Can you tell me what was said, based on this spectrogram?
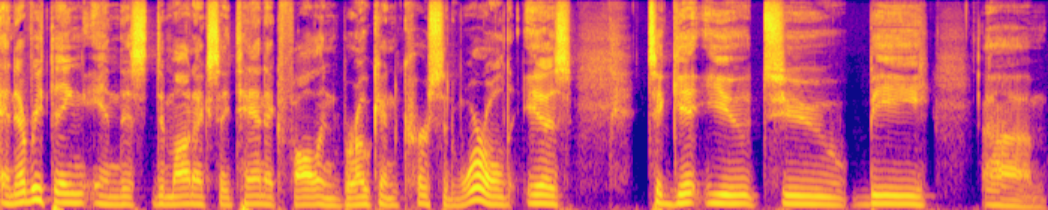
and everything in this demonic satanic fallen broken cursed world is to get you to be um,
